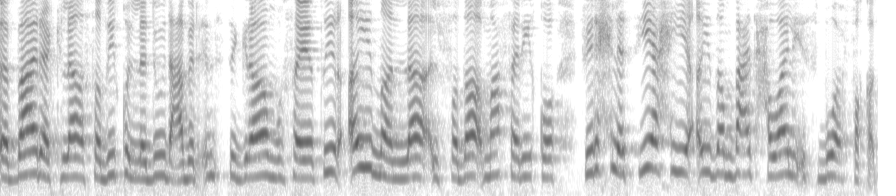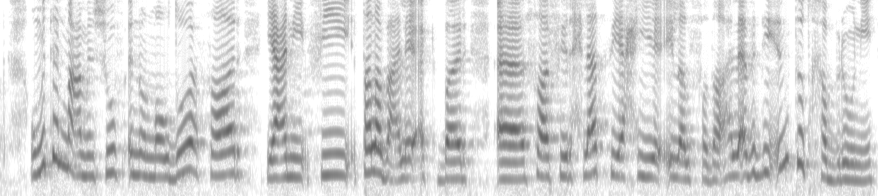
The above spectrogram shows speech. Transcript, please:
بارك لصديقه اللدود عبر إنستغرام وسيطير أيضا للفضاء مع فريقه في رحلة سياحية أيضا بعد حوالي أسبوع فقط. ومثل ما عم نشوف أنه الموضوع صار يعني في طلب عليه أكبر آه، صار في رحلات سياحية إلى الفضاء. هلأ بدي أنتم تخبروني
